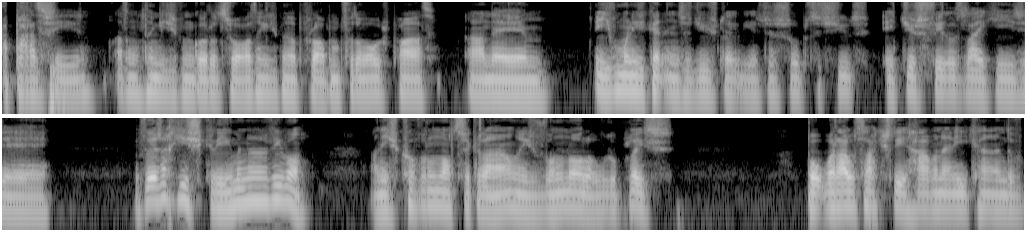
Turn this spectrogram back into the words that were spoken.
a bad season. I don't think he's been good at all. I think he's been a problem for the most part. And um, even when he's getting introduced lately as a substitute, it just feels like he's uh, it feels like he's screaming at everyone, and he's covering lots of ground. And he's running all over the place, but without actually having any kind of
